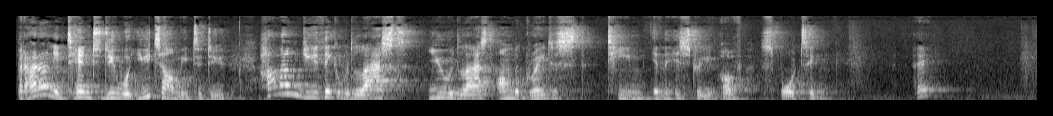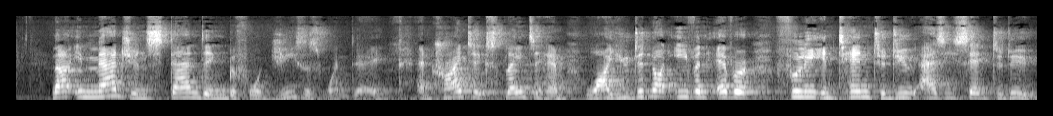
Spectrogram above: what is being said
But I don't intend to do what you tell me to do. How long do you think it would last, you would last on the greatest team in the history of sporting? Hey? Now imagine standing before Jesus one day and trying to explain to him why you did not even ever fully intend to do as he said to do.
